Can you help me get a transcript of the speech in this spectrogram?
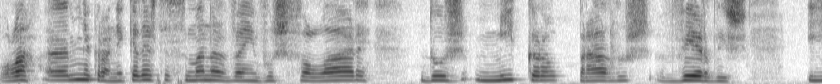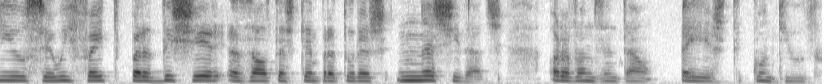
Olá, a minha crónica desta semana vem-vos falar dos microprados verdes e o seu efeito para descer as altas temperaturas nas cidades. Ora, vamos então a este conteúdo.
